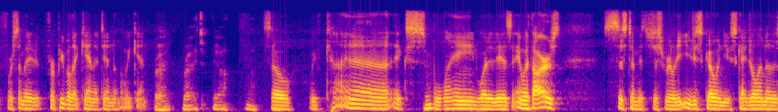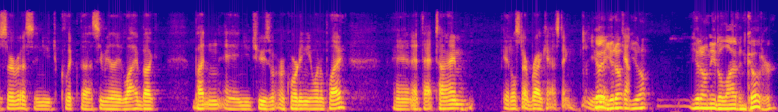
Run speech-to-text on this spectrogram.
for somebody for people that can't attend on the weekend. Right. Right. Yeah. yeah. So we've kind of explained what it is, and with ours system, it's just really you just go and you schedule another service, and you click the simulated live bug button, and you choose what recording you want to play, and at that time, it'll start broadcasting. Yeah. You don't. You don't. You don't need a live encoder.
